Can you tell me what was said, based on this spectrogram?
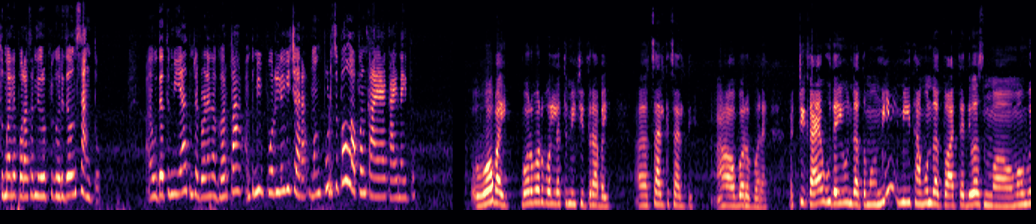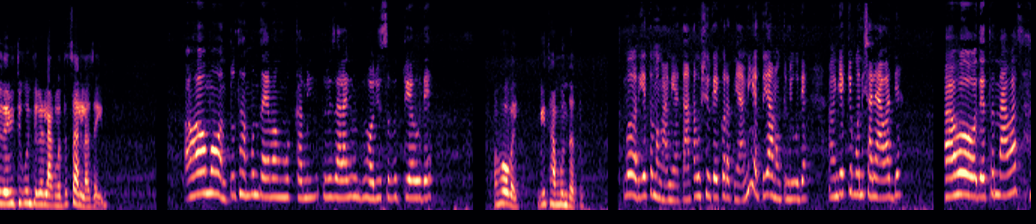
तुम्हाला पोराचा निरोप घरी जाऊन सांगतो. उद्या तुम्ही या तुमच्या डोळ्यानं घर पहा आणि तुम्ही पोरीला विचारा. मग पुढचं पाहू आपण काय आहे काय नाही तर. हो बाई बरोबर बोलल्या तुम्ही चित्राबाई. अं, चालते चालते. हो बरोबर आहे. ठीक आहे उद्या येऊन जातो मग मी. मी थांबून जातो आजच्या दिवस. म- मग उद्या मी तिकडून तिकडे लागलं तर चालला जाईल. हो मोहन तू थांबून जाय मग मुक्कामी तुम्ही जरा घेऊन भाऊजीसोबत तू या उद्या. हो बाई मी थांबून जातो. बरं येतो मग आम्ही आता. आता उशीर काही करत नाही. आम्ही येतो. या मग तुम्ही उद्या. आणि एक मनीषाला आवाज द्या. हा हो देतो नावाच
